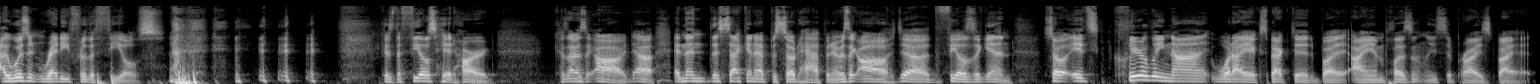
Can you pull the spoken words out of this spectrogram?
I wasn't ready for the feels. because the feels hit hard. Because I was like, oh, uh, and then the second episode happened. I was like, oh, uh, the feels again. So it's clearly not what I expected, but I am pleasantly surprised by it.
